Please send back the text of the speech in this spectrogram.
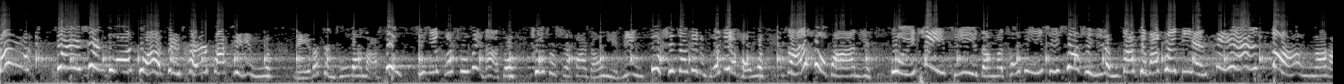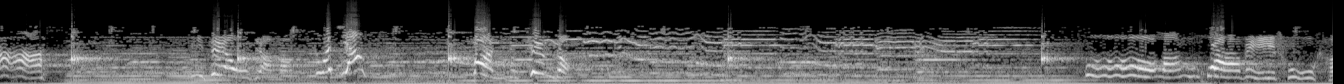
膀啊，闪闪夺夺，在儿发青。你的珍珠往哪送？金银何书为哪送？说出实话，饶你命。不吃香蕉的多见红，然后把你鬼椅皮起一蹬，从第一层上是一扔，大家把快点天堂啊！你非要我讲吗？给我讲，爸，你就听着。此浪化为出口，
